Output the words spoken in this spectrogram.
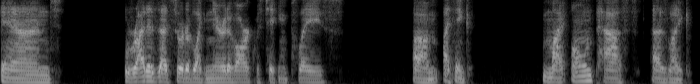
and right as that sort of like narrative arc was taking place, um, I think my own past as like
